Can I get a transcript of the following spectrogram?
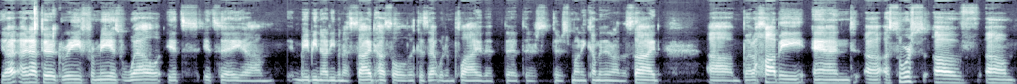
Yeah i'd have to agree. For me as well it's it's a um, maybe not even a side hustle because that would imply that that there's there's money coming in on the side um, but a hobby and uh, a source of um,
